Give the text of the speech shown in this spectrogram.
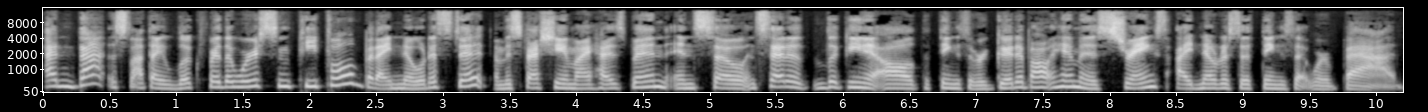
and that it's not that I look for the worst in people, but I noticed it, um, especially in my husband. And so instead of looking at all the things that were good about him and his strengths, I noticed the things that were bad.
